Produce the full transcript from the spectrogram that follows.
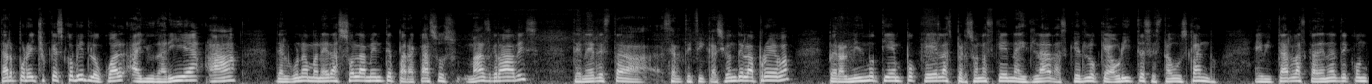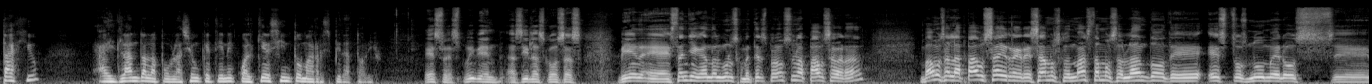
Dar por hecho que es COVID, lo cual ayudaría a, de alguna manera, solamente para casos más graves, tener esta certificación de la prueba pero al mismo tiempo que las personas queden aisladas, que es lo que ahorita se está buscando, evitar las cadenas de contagio, aislando a la población que tiene cualquier síntoma respiratorio. Eso es, muy bien, así las cosas. Bien, eh, están llegando algunos comentarios, pero vamos a una pausa, ¿verdad? Vamos a la pausa y regresamos con más. Estamos hablando de estos números eh,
